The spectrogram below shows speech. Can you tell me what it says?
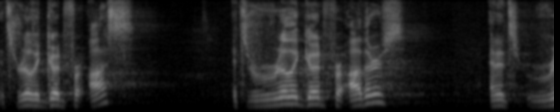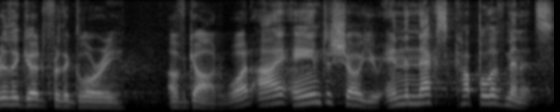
It's really good for us, it's really good for others, and it's really good for the glory of God. What I aim to show you in the next couple of minutes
